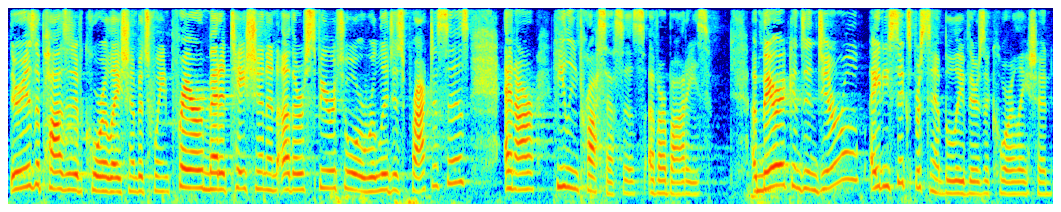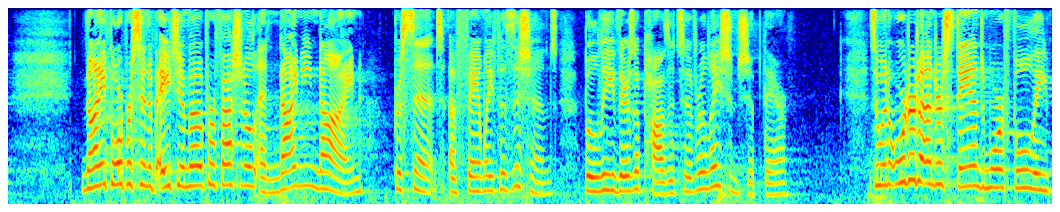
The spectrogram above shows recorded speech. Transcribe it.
there is a positive correlation between prayer, meditation, and other spiritual or religious practices and our healing processes of our bodies. Americans in general, 86% believe there's a correlation. 94% of HMO professionals and 99% of family physicians believe there's a positive relationship there. So, in order to understand more fully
